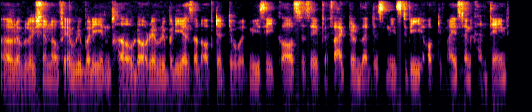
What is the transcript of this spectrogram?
uh, revolution of everybody in cloud or everybody has adopted to it. We see cost as a factor that just needs to be optimized and contained.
